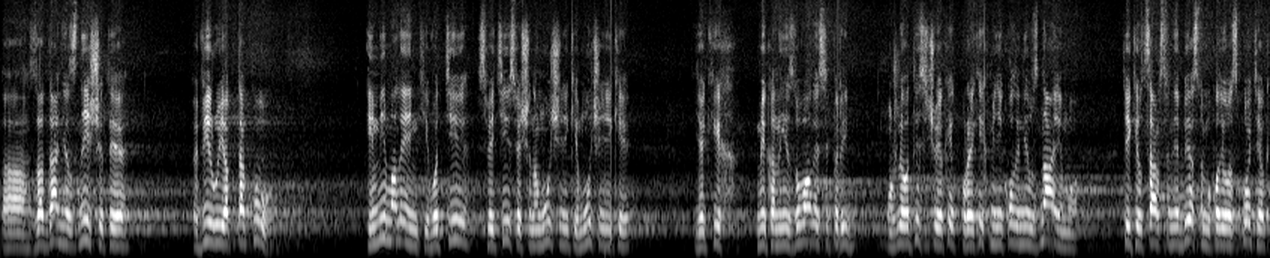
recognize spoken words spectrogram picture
а, завдання знищити віру як таку. І ми маленькі, от ті святі священомученики, мученики, яких ми канонізувалися, можливо, тисячу, яких, про яких ми ніколи не знаємо, тільки в Царстві Небесному, коли Господь, як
